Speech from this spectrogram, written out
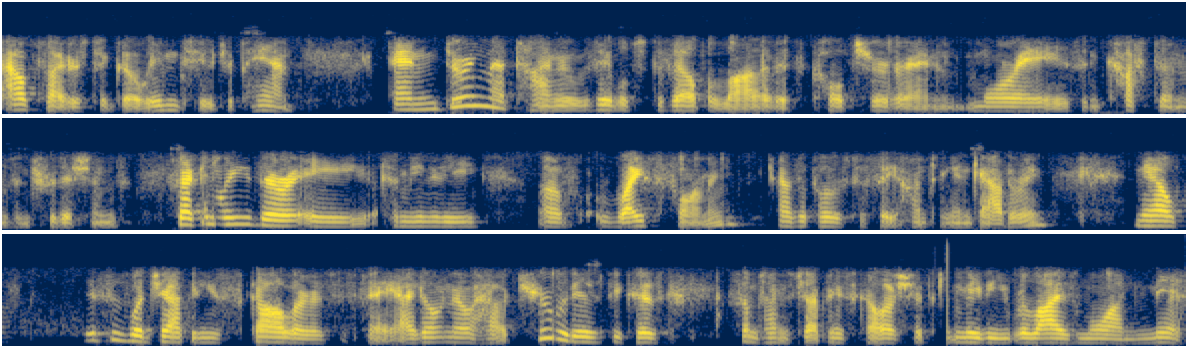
outsiders to go into Japan. And during that time, it was able to develop a lot of its culture and mores and customs and traditions. Secondly, they're a community of rice farming as opposed to, say, hunting and gathering. Now, this is what Japanese scholars say. I don't know how true it is because sometimes Japanese scholarship maybe relies more on myth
